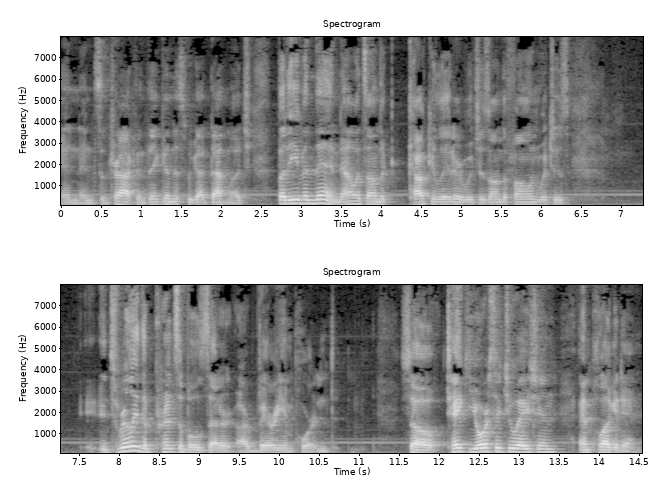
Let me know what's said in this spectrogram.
and, and subtract, and thank goodness we got that much. But even then, now it's on the calculator, which is on the phone, which is it's really the principles that are, are very important. So take your situation and plug it in.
